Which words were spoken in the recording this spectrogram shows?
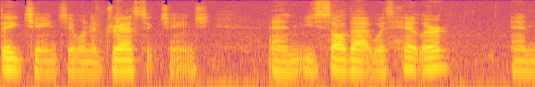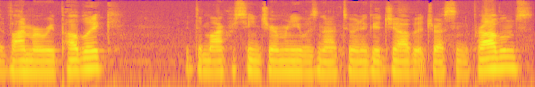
big change. They want a drastic change. And you saw that with Hitler and the Weimar Republic. The democracy in Germany was not doing a good job at addressing the problems.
